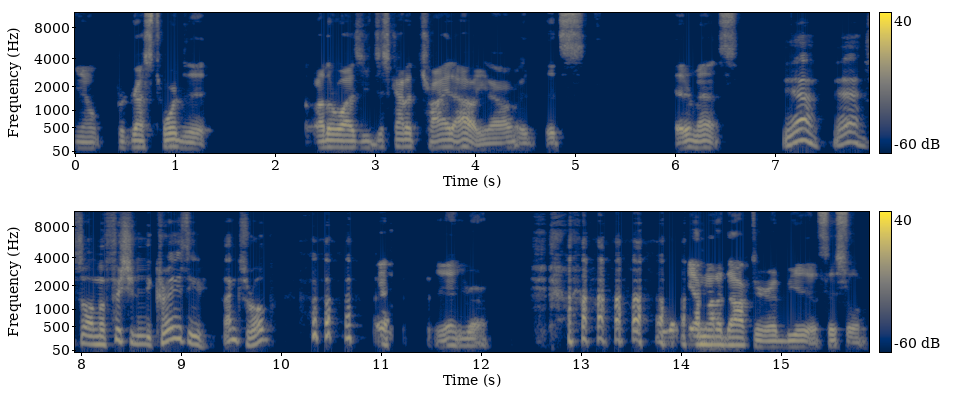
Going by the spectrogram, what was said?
you know progress towards it. Otherwise, you just got to try it out. You know, it, it's hit or miss. Yeah, yeah. So I'm officially crazy. Thanks, Rob. yeah, you are. yeah, I'm not a doctor. I'd be official.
